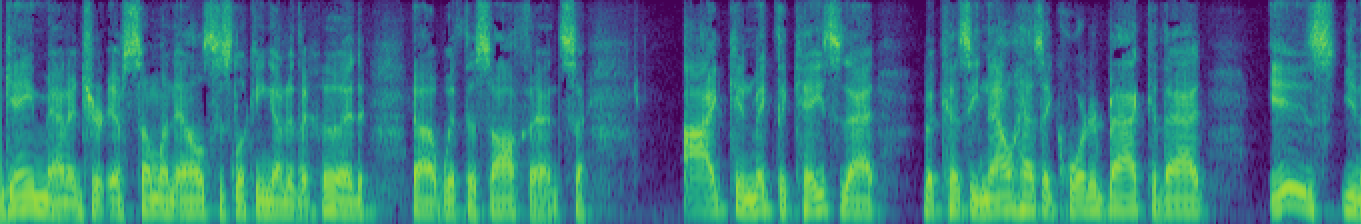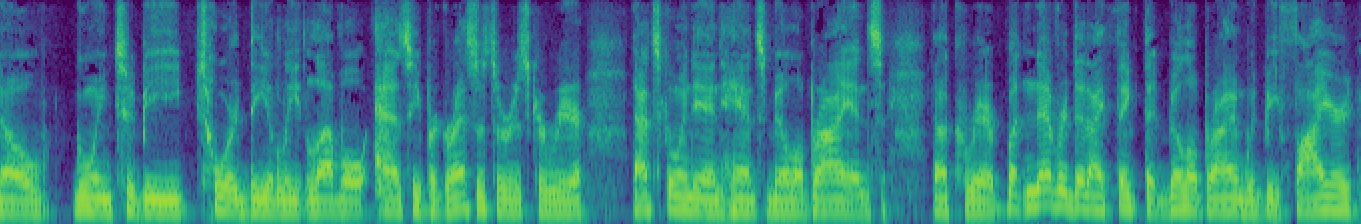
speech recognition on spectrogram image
game manager if someone else is looking under the hood uh, with this offense. I can make the case that because he now has a quarterback that is, you know, going to be toward the elite level as he progresses through his career. That's going to enhance Bill O'Brien's uh, career. But never did I think that Bill O'Brien would be fired.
